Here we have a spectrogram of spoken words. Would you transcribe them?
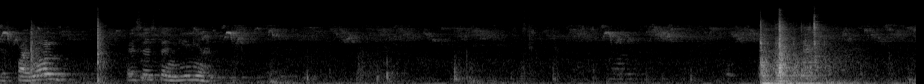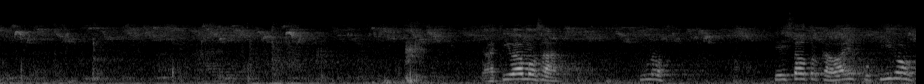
Español es este en línea. Aquí vamos a. Aquí, está otro caballo, Cupido.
